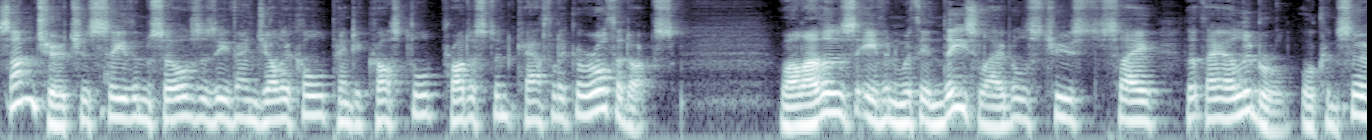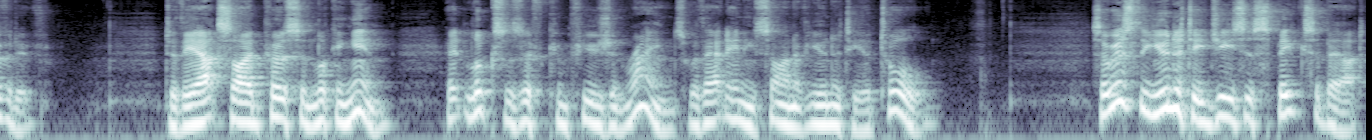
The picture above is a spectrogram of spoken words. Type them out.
Some churches see themselves as evangelical, Pentecostal, Protestant, Catholic, or Orthodox, while others, even within these labels, choose to say that they are liberal or conservative. To the outside person looking in, it looks as if confusion reigns without any sign of unity at all. So, is the unity Jesus speaks about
